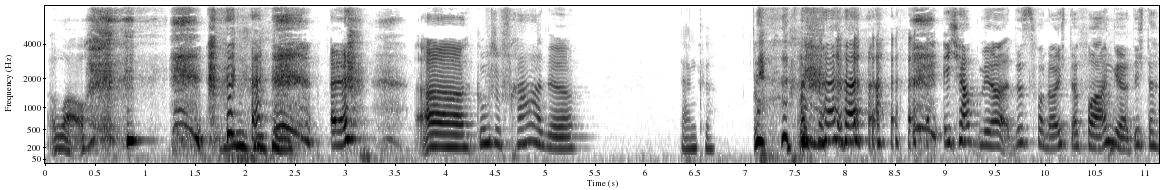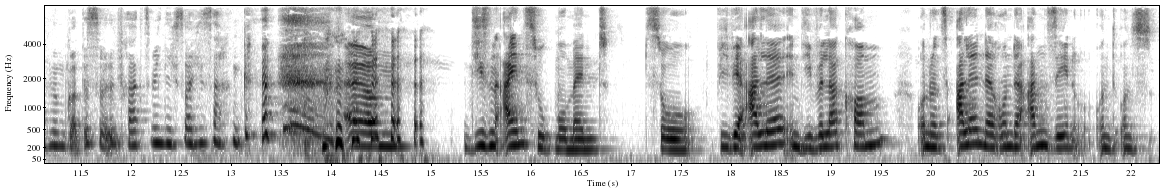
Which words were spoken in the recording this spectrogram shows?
Wow. äh, äh, gute Frage. Danke. ich habe mir das von euch davor angehört. Ich dachte mir, um Gottes Willen, fragt mich nicht solche Sachen. ähm, diesen Einzugmoment, so wie wir alle in die Villa kommen und uns alle in der Runde ansehen und uns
